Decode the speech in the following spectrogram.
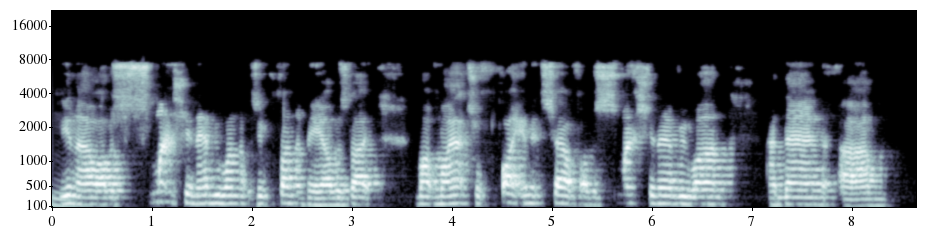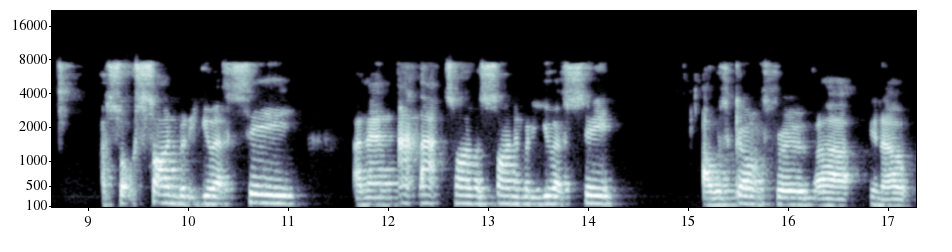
Mm. You know, I was smashing everyone that was in front of me. I was like, my, my actual fighting itself, I was smashing everyone. And then um, I sort of signed with the UFC. And then at that time, I signing with the UFC. I was going through, uh, you know,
